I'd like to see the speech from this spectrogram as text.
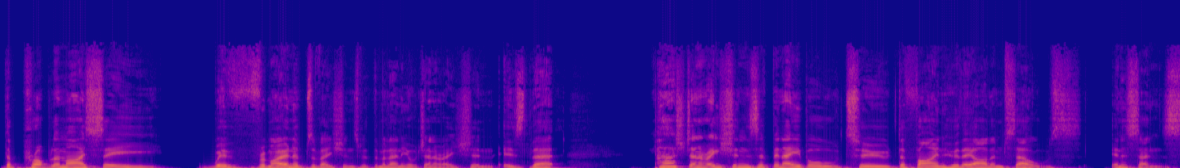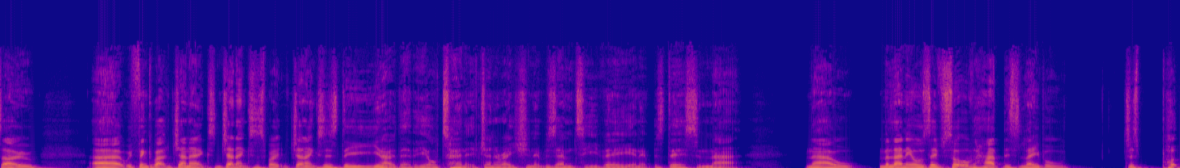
the problem I see with from my own observations with the millennial generation is that past generations have been able to define who they are themselves in a sense. So Uh, we think about Gen X. Gen X is Gen X is the you know they're the alternative generation. It was MTV and it was this and that. Now millennials, they've sort of had this label just put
